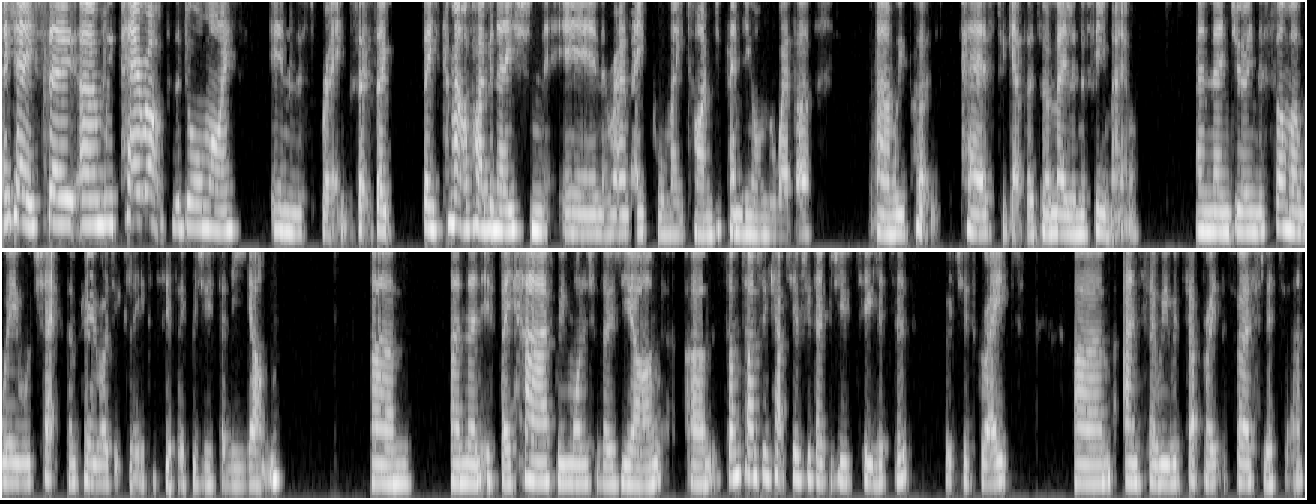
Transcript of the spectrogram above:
Okay, so um, we pair up for the dormice in the spring. So so they come out of hibernation in around April May time, depending on the weather, and we put pairs together, so a male and a female. And then during the summer, we will check them periodically to see if they produce any young. Um, and then if they have, we monitor those young. Um, sometimes in captivity, they produce two litters, which is great. Um, and so we would separate the first litter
